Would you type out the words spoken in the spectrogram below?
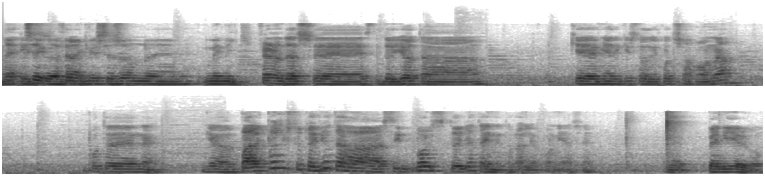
Ναι, σίγουρα θέλει να κλείσει σεζόν ε, με νίκη. Φέρνοντας ε, στην Toyota και μια νίκη στο δικό του αγώνα. Οπότε ναι. Για να... πάλι, πάλι στο Toyota, στην πόλη της Toyota είναι το ράλι Ιαπωνίας. Ε. Ναι, περίεργο.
